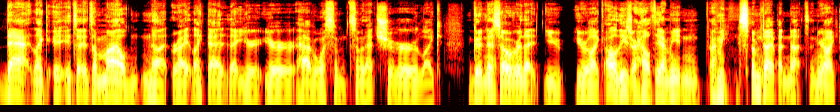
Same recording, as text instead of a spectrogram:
that. Like it's a it's a mild nut, right? Like that that you're you're having with some some of that sugar like goodness over that you you're like, oh, these are healthy. I'm eating I'm eating some type of nuts, and you're like,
